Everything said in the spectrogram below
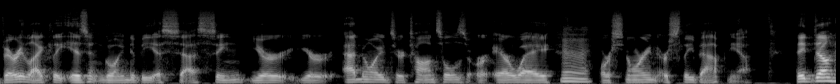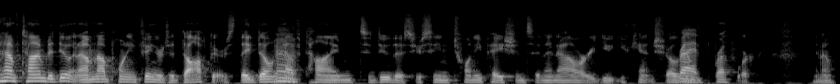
very likely isn't going to be assessing your your adenoids or tonsils or airway mm. or snoring or sleep apnea. They don't have time to do it. I'm not pointing fingers at doctors. They don't mm. have time to do this. You're seeing 20 patients in an hour. You you can't show right. them breath work, you know.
